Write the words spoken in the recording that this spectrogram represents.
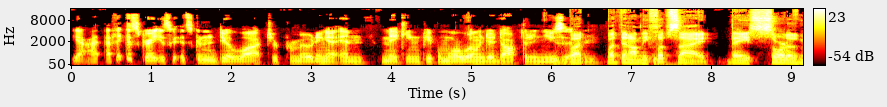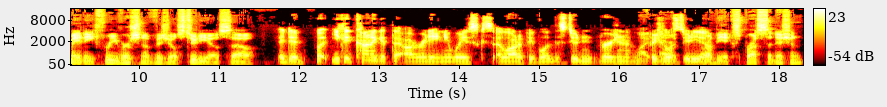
Yeah, I, I think it's great. It's it's going to do a lot to promoting it and making people more willing to adopt it and use it. But And- but then on the flip side, they sort of made a free version of Visual Studio. So They did, but you could kind of get that already, anyways, because a lot of people have the student version of like Visual or, Studio. or the Express edition.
